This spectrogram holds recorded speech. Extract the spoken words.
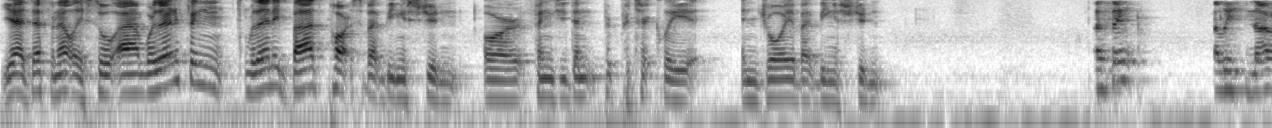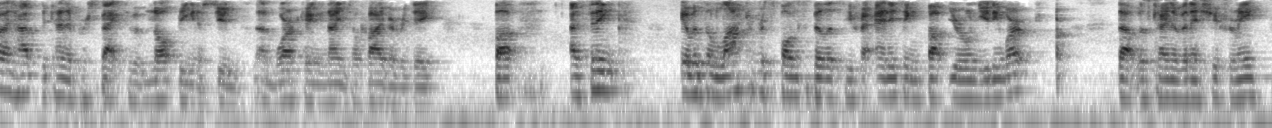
yeah, definitely. So um, were there anything were there any bad parts about being a student or things you didn't particularly enjoy about being a student? I think at least now I have the kind of perspective of not being a student and working nine till five every day. But I think it was the lack of responsibility for anything but your own uni work that was kind of an issue for me.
